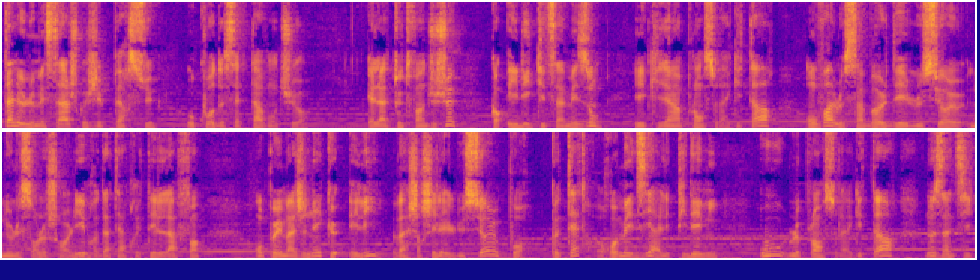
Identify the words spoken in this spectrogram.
Tel est le message que j'ai perçu au cours de cette aventure. Et la toute fin du jeu, quand Ellie quitte sa maison et qu'il y a un plan sur la guitare, on voit le symbole des Lucioles nous laissant le champ libre d'interpréter la fin. On peut imaginer que Ellie va chercher les Lucioles pour peut-être remédier à l'épidémie, ou le plan sur la guitare nous indique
